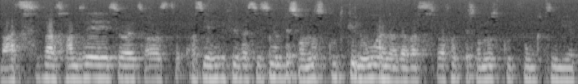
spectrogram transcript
was, was haben Sie so jetzt aus, aus Ihrem Gefühl, was ist Ihnen besonders gut gelungen oder was, was hat besonders gut funktioniert?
